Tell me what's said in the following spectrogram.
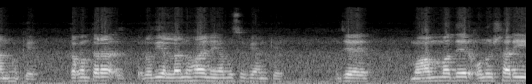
আনহুকে। তখন তারা রদি আল্লাহ হয় নাই আবু সুফিয়ানকে, যে মোহাম্মদের অনুসারী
